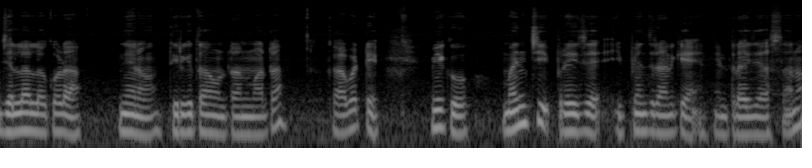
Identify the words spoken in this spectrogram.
జిల్లాల్లో కూడా నేను తిరుగుతూ ఉంటాను అనమాట కాబట్టి మీకు మంచి ప్రైజే ఇప్పించడానికే నేను ట్రై చేస్తాను.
